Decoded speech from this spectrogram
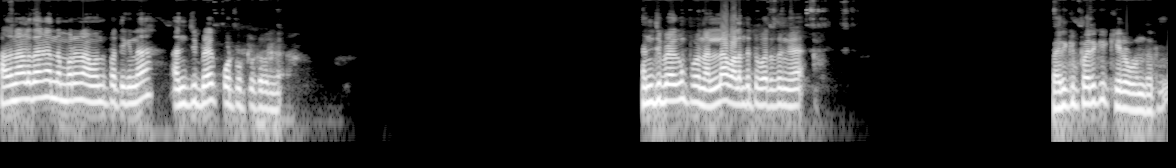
அதனால தாங்க இந்த முறை நான் வந்து பார்த்தீங்கன்னா அஞ்சு பேக் போட்டு விட்ருக்குறேங்க அஞ்சு பேகும் இப்போ நல்லா வளர்ந்துட்டு வருதுங்க. பறிக்க பறிக்க கீழே விழுந்துருது.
